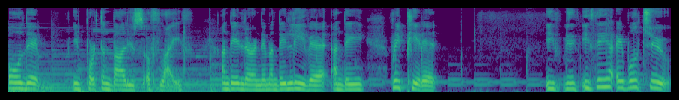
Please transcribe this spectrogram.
all the important values of life and they learn them and they live it and they repeat it, if, if they are able to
